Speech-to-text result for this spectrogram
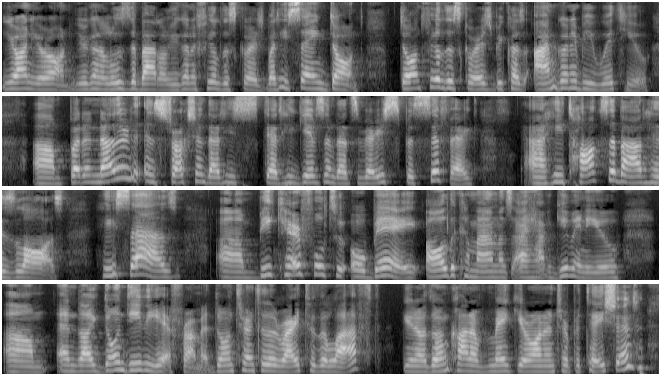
you're on your own. You're going to lose the battle. You're going to feel discouraged. But he's saying, Don't. Don't feel discouraged because I'm going to be with you. Um, but another instruction that, he's, that he gives him that's very specific, uh, he talks about his laws. He says, um, Be careful to obey all the commandments I have given you um, and like don't deviate from it. Don't turn to the right to the left. You know don't kind of make your own interpretation.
